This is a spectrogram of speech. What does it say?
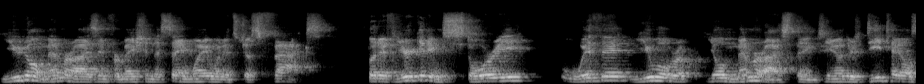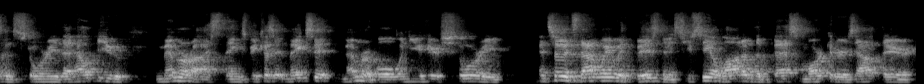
you don't memorize information the same way when it's just facts but if you're getting story with it, you will you'll memorize things. You know, there's details in story that help you memorize things because it makes it memorable when you hear story. And so it's that way with business. You see a lot of the best marketers out there.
